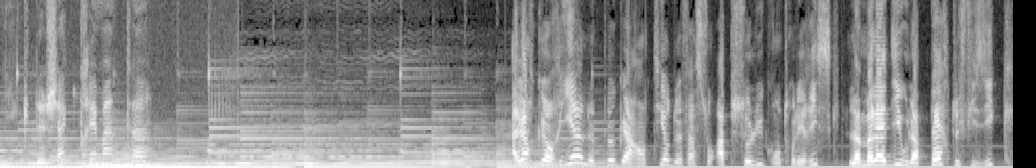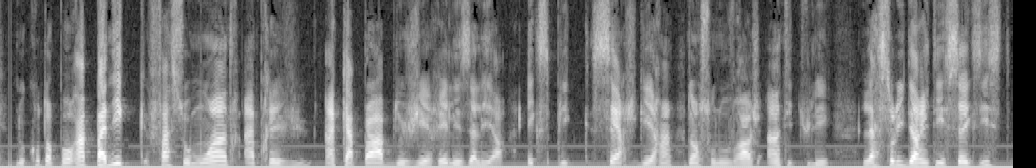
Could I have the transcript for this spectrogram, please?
de Jacques Prématin. Alors que rien ne peut garantir de façon absolue contre les risques, la maladie ou la perte physique, nos contemporains paniquent face au moindre imprévu, incapables de gérer les aléas, explique Serge Guérin dans son ouvrage intitulé La solidarité ça existe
